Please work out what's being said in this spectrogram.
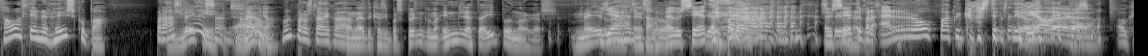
þá allt henni er hauskúpa bara allt í lagi. er þannig að þetta er kannski bara spurningum að innrétta íbúðunar okkar meira ég held eins það, og ef þú setur bara ef þú setur bara erró bak við já, ok.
